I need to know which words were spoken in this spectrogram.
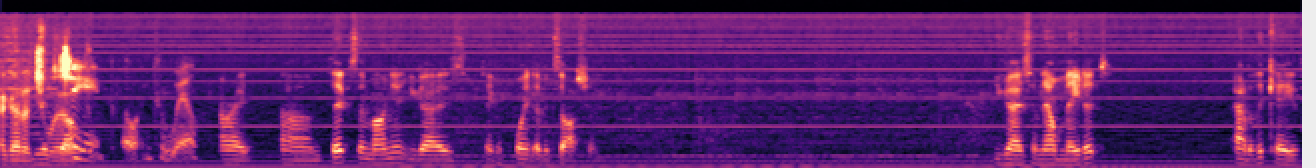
I got a twelve. twelve. She ain't going too well. All right, um, Thix and Manya, you guys take a point of exhaustion. You guys have now made it out of the cave,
